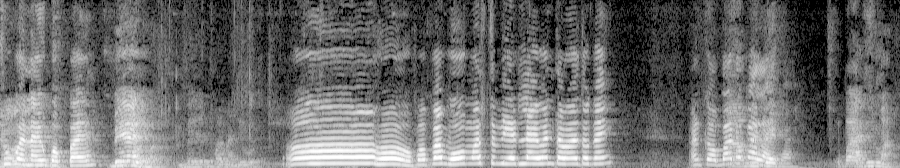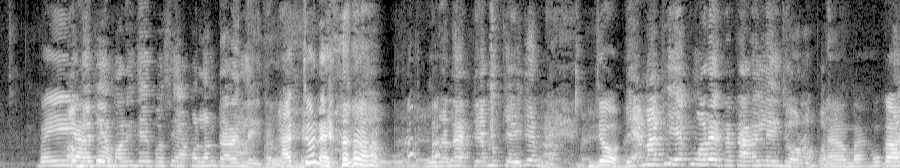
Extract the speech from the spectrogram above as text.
શું બનાવ્યું પપ્પાએ? ઓહો પપ્પા બહુ મસ્ત બેડ લાવ્યા ને તમે તો કઈ? અને કબાટો કા લાવ્યા? બાજુમાં. ભાઈ અમે આ મરી જાય પછી આ પલંગ ટાળે લઈ જાય. સાચું ને. હું તને અત્યારનું કહી દેમ ને. જો. બેમાંથી એક મરે તો ટાળે લઈ જવાનો હા પલંગ બા હું કામ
